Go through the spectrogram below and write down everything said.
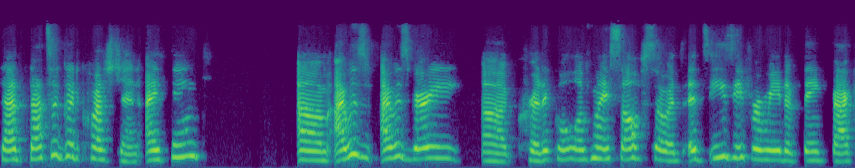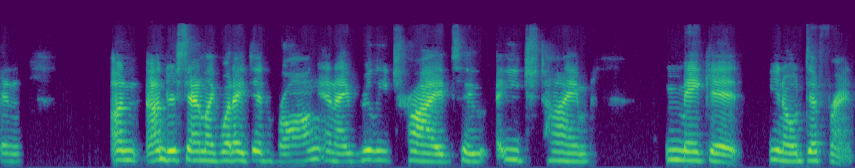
that that's a good question. I think um, I was I was very uh, critical of myself, so it's it's easy for me to think back and un- understand like what I did wrong, and I really tried to each time make it you know different.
